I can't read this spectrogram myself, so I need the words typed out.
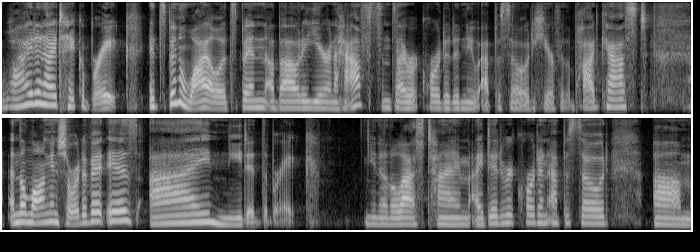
why did I take a break? It's been a while. It's been about a year and a half since I recorded a new episode here for the podcast. And the long and short of it is, I needed the break. You know, the last time I did record an episode, um,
